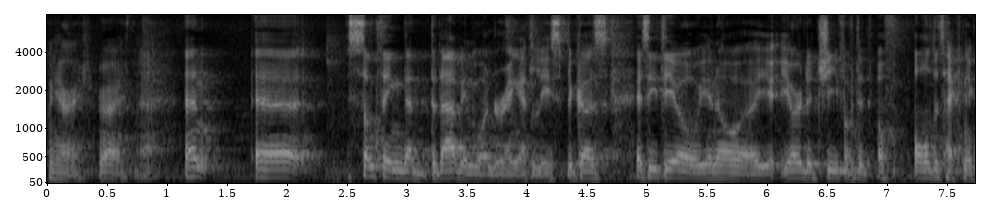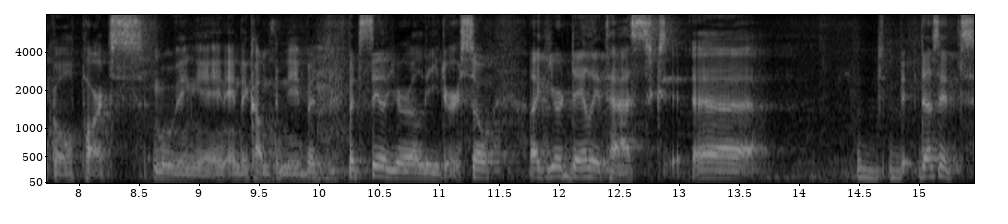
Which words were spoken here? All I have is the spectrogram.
Yeah, right, right. Yeah. And uh, something that, that I've been wondering at least, because as CTO, you know, uh, you- you're the chief of, the, of all the technical parts moving in, in the company, but but still you're a leader. So like your daily tasks. Uh, does it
